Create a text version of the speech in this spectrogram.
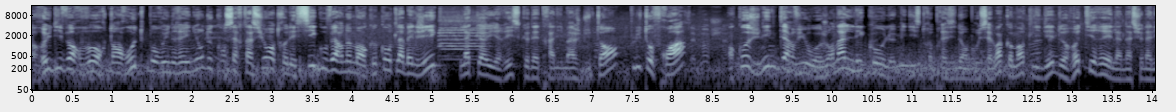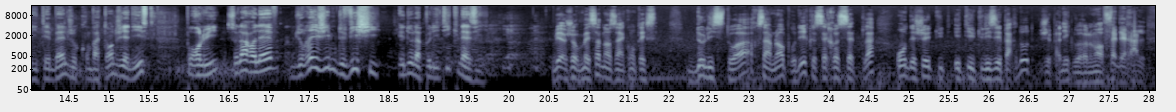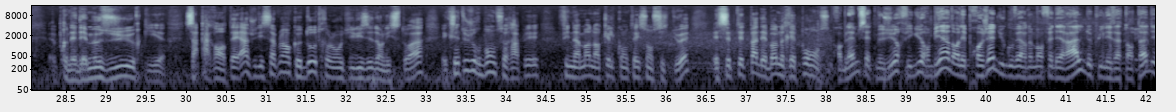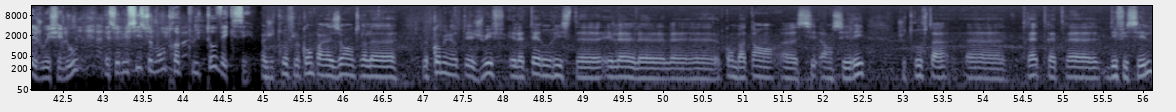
Rudy Vervoort en route pour une réunion de concertation entre les six gouvernements que compte la Belgique. L'accueil risque d'être à l'image du temps, plutôt froid. En cause une interview au journal L'Echo, le ministre-président bruxellois commente l'idée de retirer la nationalité belge aux combattants djihadistes. Pour lui, cela relève du régime de Vichy et de la politique nazie. Bien, je remets ça dans un contexte de l'histoire, simplement pour dire que ces recettes-là ont déjà été utilisées par d'autres. Je n'ai pas dit que le gouvernement fédéral euh, prenait des mesures qui euh, s'apparentaient à, je dis simplement que d'autres l'ont utilisé dans l'histoire et que c'est toujours bon de se rappeler finalement dans quel contexte on se situait et c'est peut-être pas des bonnes réponses. Problème, cette mesure figure bien dans les projets du gouvernement fédéral depuis les attentats déjoués chez nous et celui-ci se montre plutôt vexé. Je trouve la comparaison entre la communauté juive et les terroristes euh, et les combattants euh, en Syrie, je trouve ça euh, très très très difficile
